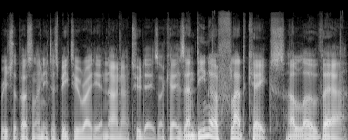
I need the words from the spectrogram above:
reach the person I need to speak to right here. No, no, two days. Okay, Zandina Flat Cakes. Hello there.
